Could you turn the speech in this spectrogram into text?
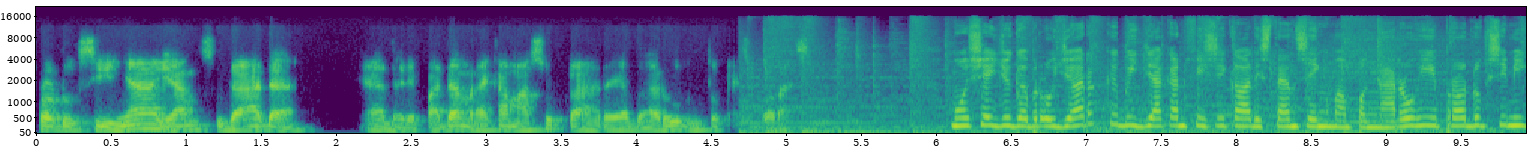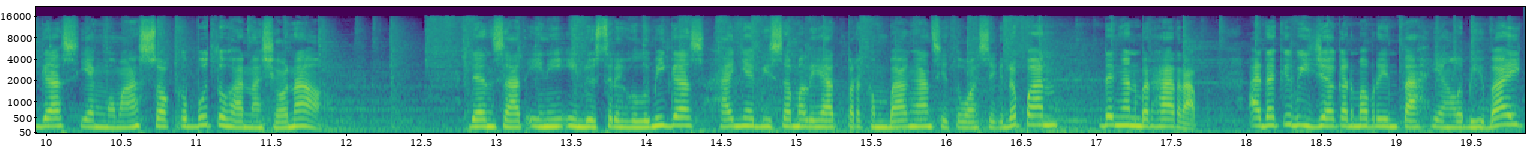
produksinya yang sudah ada ya daripada mereka masuk ke area baru untuk eksplorasi. Moshe juga berujar kebijakan physical distancing mempengaruhi produksi migas yang memasok kebutuhan nasional. Dan saat ini industri hulu migas hanya bisa melihat perkembangan situasi ke depan dengan berharap ada kebijakan pemerintah yang lebih baik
